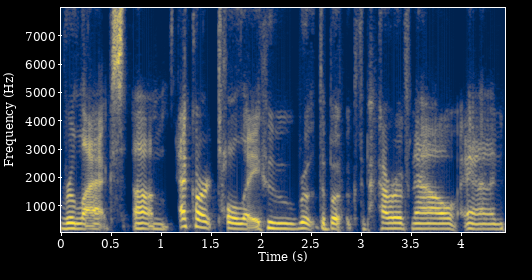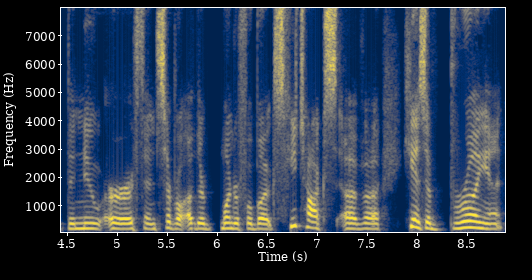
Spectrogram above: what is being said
relax. Um, Eckhart Tolle, who wrote the book The Power of Now and The New Earth and several other wonderful books, he talks of a, he has a brilliant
